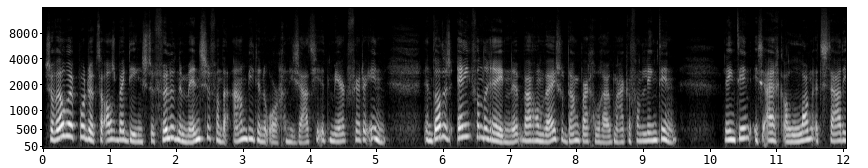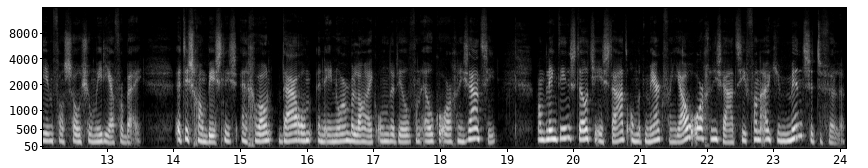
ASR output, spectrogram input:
Zowel bij producten als bij diensten vullen de mensen van de aanbiedende organisatie het merk verder in. En dat is een van de redenen waarom wij zo dankbaar gebruik maken van LinkedIn. LinkedIn is eigenlijk al lang het stadium van social media voorbij. Het is gewoon business en gewoon daarom een enorm belangrijk onderdeel van elke organisatie. Want LinkedIn stelt je in staat om het merk van jouw organisatie vanuit je mensen te vullen.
